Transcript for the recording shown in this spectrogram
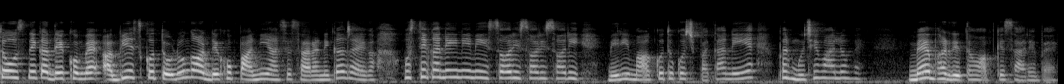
तो उसने कहा, देखो, मैं अभी इसको तोड़ूँगा और देखो, पानी यहाँ से सारा निकल जाएगा। उसने कहा, नहीं नहीं नहीं सॉरी सॉरी सॉरी मेरी माँ को तो कुछ पता नहीं है, पर मुझे मालूम है। मैं भर देता हूँ आपके सारे बैग।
